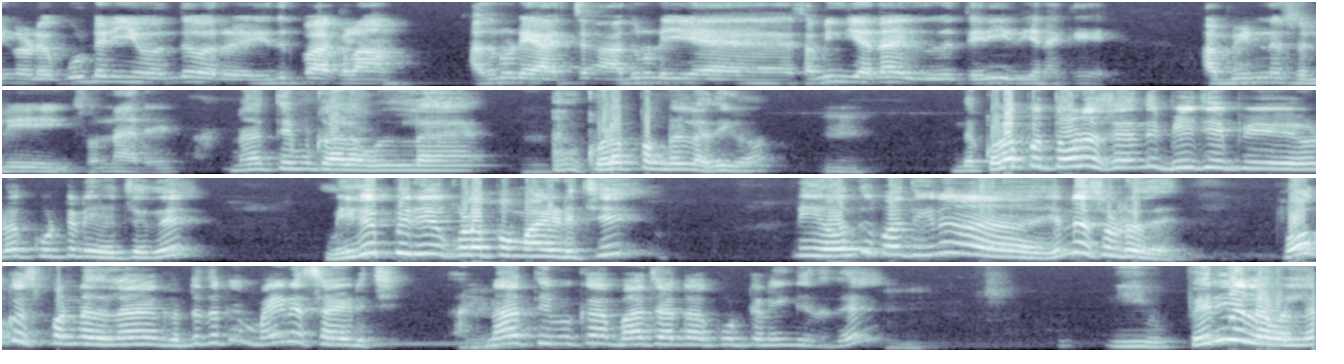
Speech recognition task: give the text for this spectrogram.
எங்களுடைய கூட்டணியை வந்து அவர் எதிர்பார்க்கலாம். அதனுடைய அச்ச அதனுடைய சமிஞ்சியா தான் இது தெரியுது எனக்கு அப்படின்னு சொல்லி சொன்னாரு. அதிமுக உள்ள குழப்பங்கள் அதிகம். இந்த குழப்பத்தோட சேர்ந்து பிஜேபியோட கூட்டணி வச்சது மிகப்பெரிய குழப்பம் ஆயிடுச்சு நீங்க வந்து பாத்தீங்கன்னா என்ன சொல்றது? ஃபோக்கஸ் பண்ணதுல கிட்டத்தட்ட மைனஸ் ஆயிடுச்சு. அதிமுக பாஜக கூட்டணிங்கிறது பெரிய லெவல்ல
